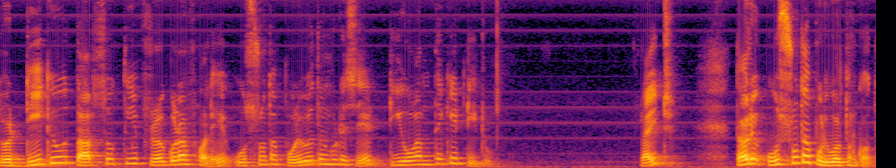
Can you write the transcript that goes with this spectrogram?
তো ডি কিউ তাপশক্তি প্রয়োগ করার ফলে উষ্ণতা পরিবর্তন ঘটেছে টি ওয়ান থেকে টি টু রাইট তাহলে উষ্ণতা পরিবর্তন কত?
